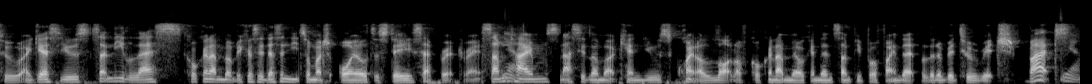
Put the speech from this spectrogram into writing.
to, I guess, use slightly less coconut milk because it doesn't need so much oil to stay separate, right? Sometimes nasi lemak can use quite a lot of coconut milk, and then some people find that a little bit too rich. But Yeah.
